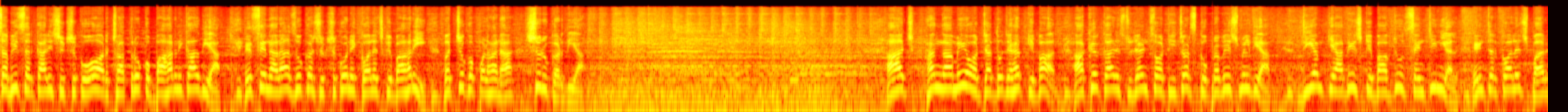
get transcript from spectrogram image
सभी सरकारी शिक्षकों और छात्रों को बाहर निकाल दिया। इससे नाराज़ होकर शिक्षकों ने कॉलेज के बाहर ही बच्चों को पढ़ाना शुरू कर दिया। आज हंगामे और जद्दोजहद के बाद आखिरकार स्टूडेंट्स और टीचर्स को प्रवेश मिल गया। डीएम के आदेश के बावजूद सेंटिनियल इंटर कॉलेज पर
